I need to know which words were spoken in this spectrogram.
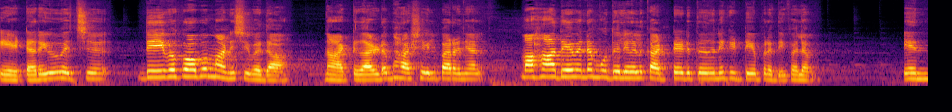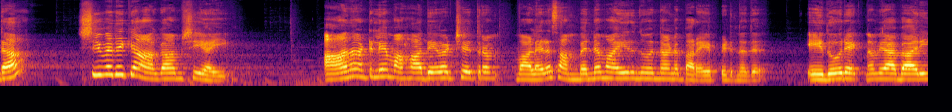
കേട്ടറിവ് വെച്ച് ദൈവകോപമാണ് ശിവത നാട്ടുകാരുടെ ഭാഷയിൽ പറഞ്ഞാൽ മഹാദേവന്റെ മുതലുകൾ കട്ടെടുത്തതിന് കിട്ടിയ പ്രതിഫലം. എന്താ? ശിവതയ്ക്ക് ആകാംക്ഷയായി. ആ നാട്ടിലെ മഹാദേവ ക്ഷേത്രം വളരെ സമ്പന്നമായിരുന്നുവെന്നാണ് പറയപ്പെടുന്നത്. ഏതോ രത്നവ്യാപാരി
